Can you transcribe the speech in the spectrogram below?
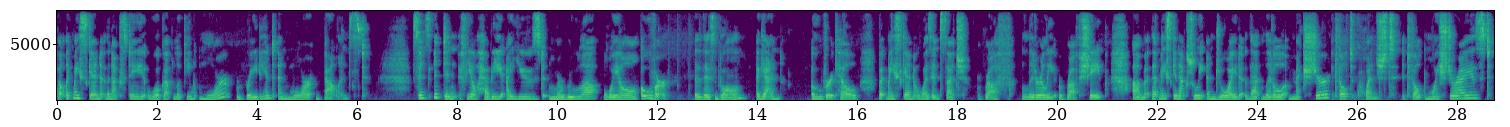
Felt like my skin the next day woke up looking more radiant and more balanced. Since it didn't feel heavy, I used marula oil over this balm. Again, overkill, but my skin was in such rough, literally rough shape um, that my skin actually enjoyed that little mixture. It felt quenched, it felt moisturized,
